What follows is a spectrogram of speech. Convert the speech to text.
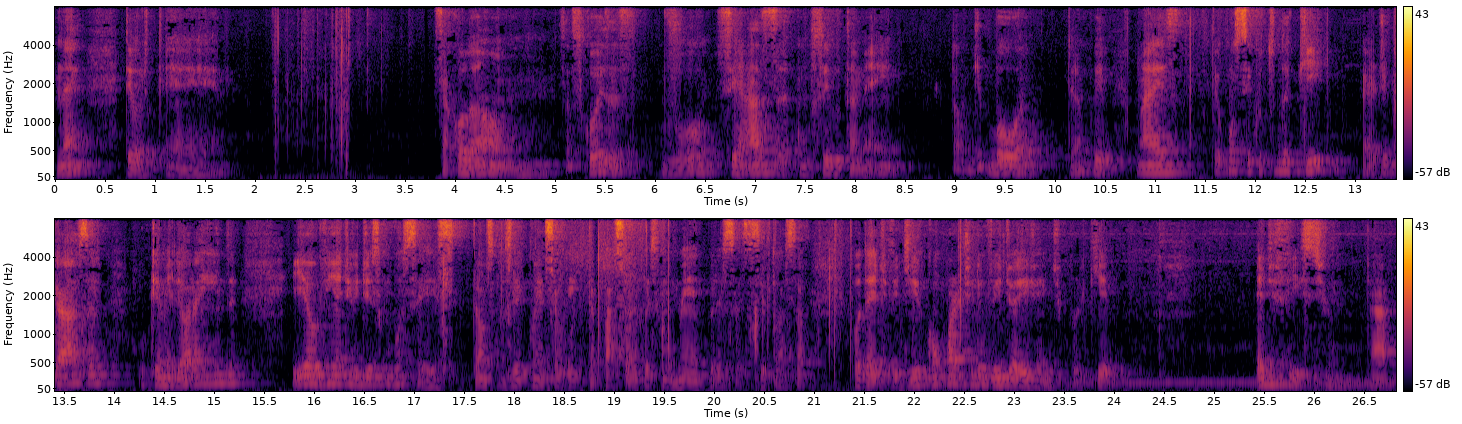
né? Ter, é, sacolão, essas coisas. Vou, se asa, consigo também. Então, de boa, tranquilo. Mas eu consigo tudo aqui, perto de casa, o que é melhor ainda. E eu vim a dividir isso com vocês. Então, se você conhece alguém que está passando por esse momento, por essa situação, puder dividir, compartilhe o vídeo aí, gente, porque é difícil, tá?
